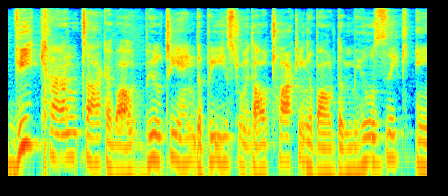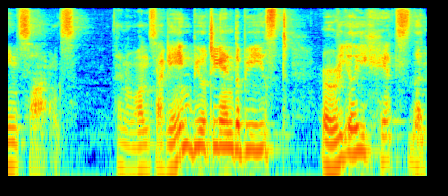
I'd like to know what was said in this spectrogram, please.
we can't talk about Beauty and the Beast without talking about the music and songs. And once again, Beauty and the Beast really hits the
